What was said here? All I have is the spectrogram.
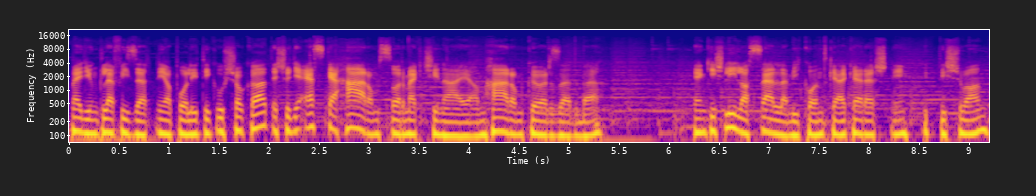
Megyünk lefizetni a politikusokat, és ugye ezt kell háromszor megcsináljam, három körzetbe. Ilyen kis lila szellemikont kell keresni. Itt is van.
